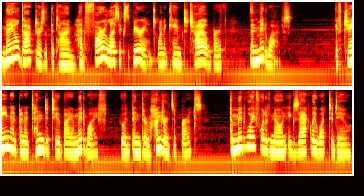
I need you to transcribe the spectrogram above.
male doctors at the time had far less experience when it came to childbirth than midwives. If Jane had been attended to by a midwife who had been through hundreds of births, the midwife would have known exactly what to do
